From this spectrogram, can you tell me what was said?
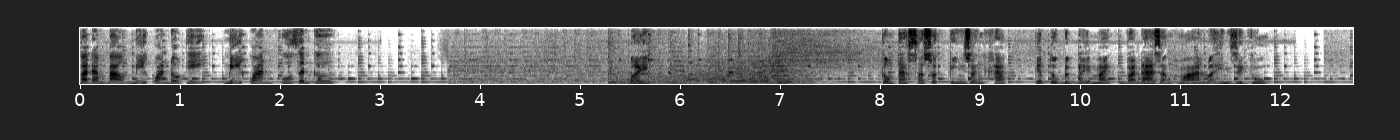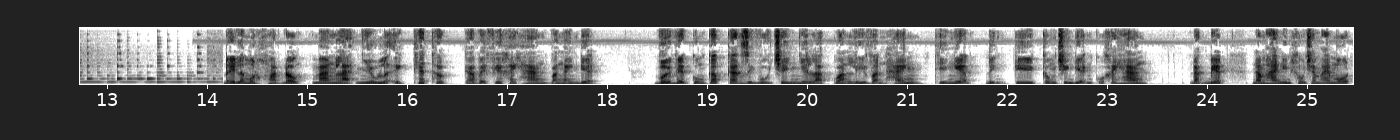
và đảm bảo mỹ quan đô thị, mỹ quan khu dân cư. 7. Công tác sản xuất kinh doanh khác tiếp tục được đẩy mạnh và đa dạng hóa loại hình dịch vụ. Đây là một hoạt động mang lại nhiều lợi ích thiết thực cả về phía khách hàng và ngành điện với việc cung cấp các dịch vụ chính như là quản lý vận hành, thí nghiệm định kỳ công trình điện của khách hàng. Đặc biệt, năm 2021,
